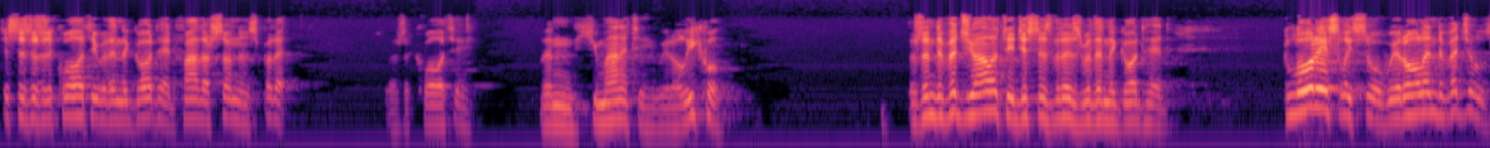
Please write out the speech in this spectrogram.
just as there's equality within the Godhead, Father, Son, and Spirit. So there's equality within humanity. We're all equal. There's individuality just as there is within the Godhead. Gloriously so. We're all individuals.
